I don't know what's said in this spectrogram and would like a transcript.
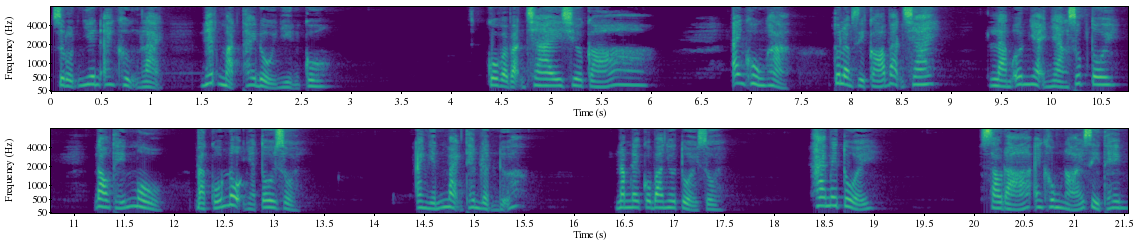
Rồi đột nhiên anh khựng lại, nét mặt thay đổi nhìn cô. Cô và bạn trai chưa có... Anh khùng hả? Tôi làm gì có bạn trai? Làm ơn nhẹ nhàng giúp tôi. Đau thấy mồ, bà cố nội nhà tôi rồi. Anh nhấn mạnh thêm lần nữa. Năm nay cô bao nhiêu tuổi rồi? 20 tuổi. Sau đó anh không nói gì thêm,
